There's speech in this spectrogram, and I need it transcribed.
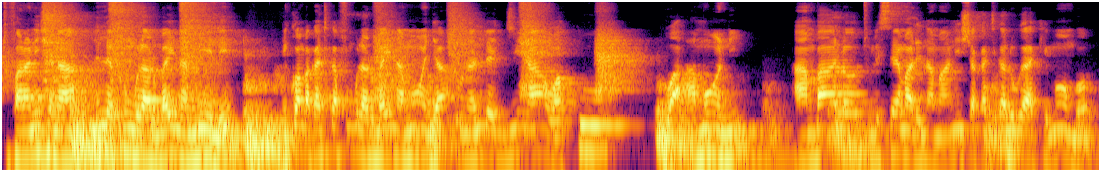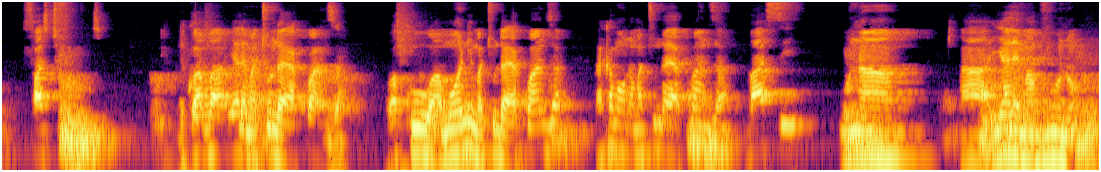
tufananishe na lile fungu la arobaini na mbili ni kwamba katika fungu la arobaini na moja kuna lile jina wakuu wa Amoni ambalo tulisema linamaanisha katika lugha ya Kimombo first fruit. Ni kwamba yale matunda ya kwanza, wakuu wa Amoni, matunda ya kwanza. Na kama una matunda ya kwanza, basi una uh, yale mavuno.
